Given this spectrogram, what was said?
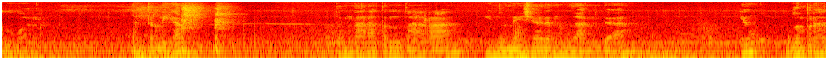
keluar dan terlihat tentara-tentara Indonesia dan Belanda yang belum pernah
